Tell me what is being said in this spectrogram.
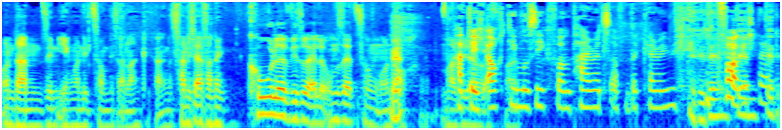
und dann sind irgendwann die Zombies an Land gegangen. Das fand ich einfach eine coole visuelle Umsetzung und Ja. auch mal ihr euch auch die. Musik von Pirates of the Caribbean vorgestellt?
